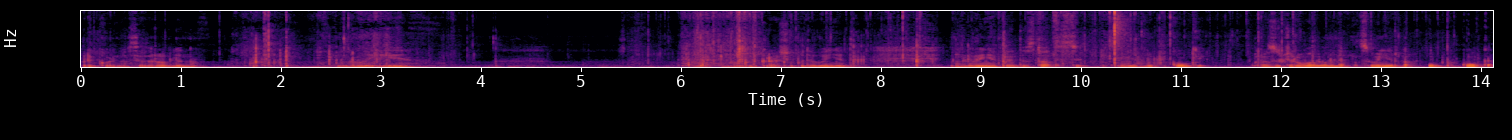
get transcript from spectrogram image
прикольно все зроблено. Ну і мабуть, краще буде виняти. Виняти достати з упаковки. Розочарувала мене сувенірна упаковка.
